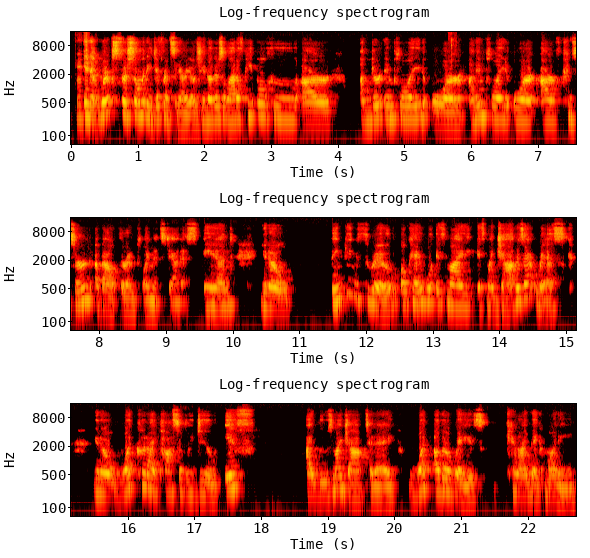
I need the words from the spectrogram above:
that's and right. it works for so many different scenarios. You know, there's a lot of people who are underemployed or unemployed or are concerned about their employment status. Mm-hmm. And, you know, thinking through, okay, well, if my if my job is at risk, you know, what could I possibly do if I lose my job today? What other ways can I make money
